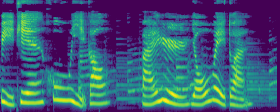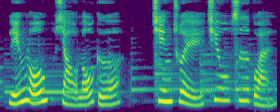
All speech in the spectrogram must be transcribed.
碧天忽已高，白日犹未短。玲珑小楼阁，清脆秋思馆。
